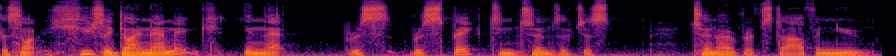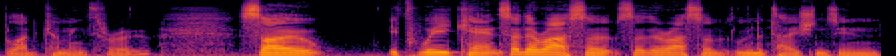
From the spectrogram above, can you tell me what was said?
it's not hugely dynamic in that res- respect in terms of just turnover of staff and new blood coming through. So if we can, so there are so, so there are some limitations in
